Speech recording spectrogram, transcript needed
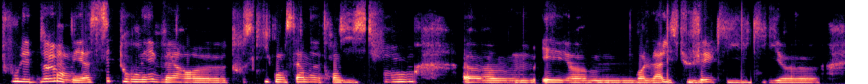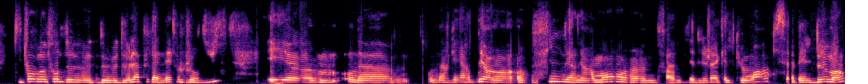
tous les deux, on est assez tournés vers euh, tout ce qui concerne la transition euh, et euh, voilà les sujets qui, qui, euh, tournent autour de, la planète aujourd'hui. Et euh, on, a, on a regardé un, un film dernièrement, euh, enfin il y a déjà quelques mois, qui s'appelle Demain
